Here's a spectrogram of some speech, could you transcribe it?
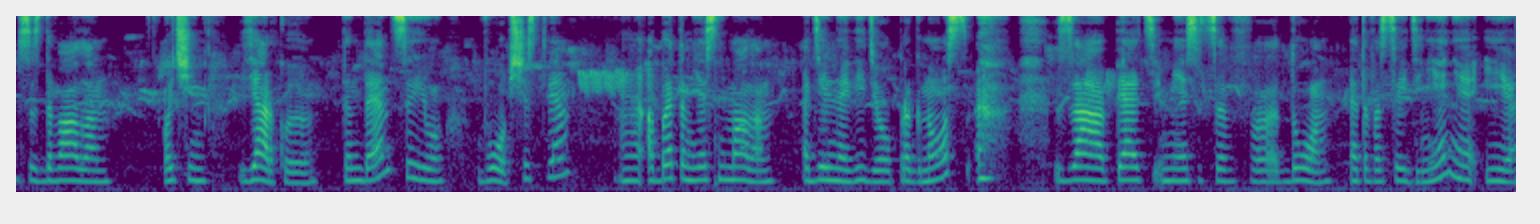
создавало очень яркую тенденцию в обществе. Об этом я снимала отдельное видео прогноз за 5 месяцев э, до этого соединения, и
